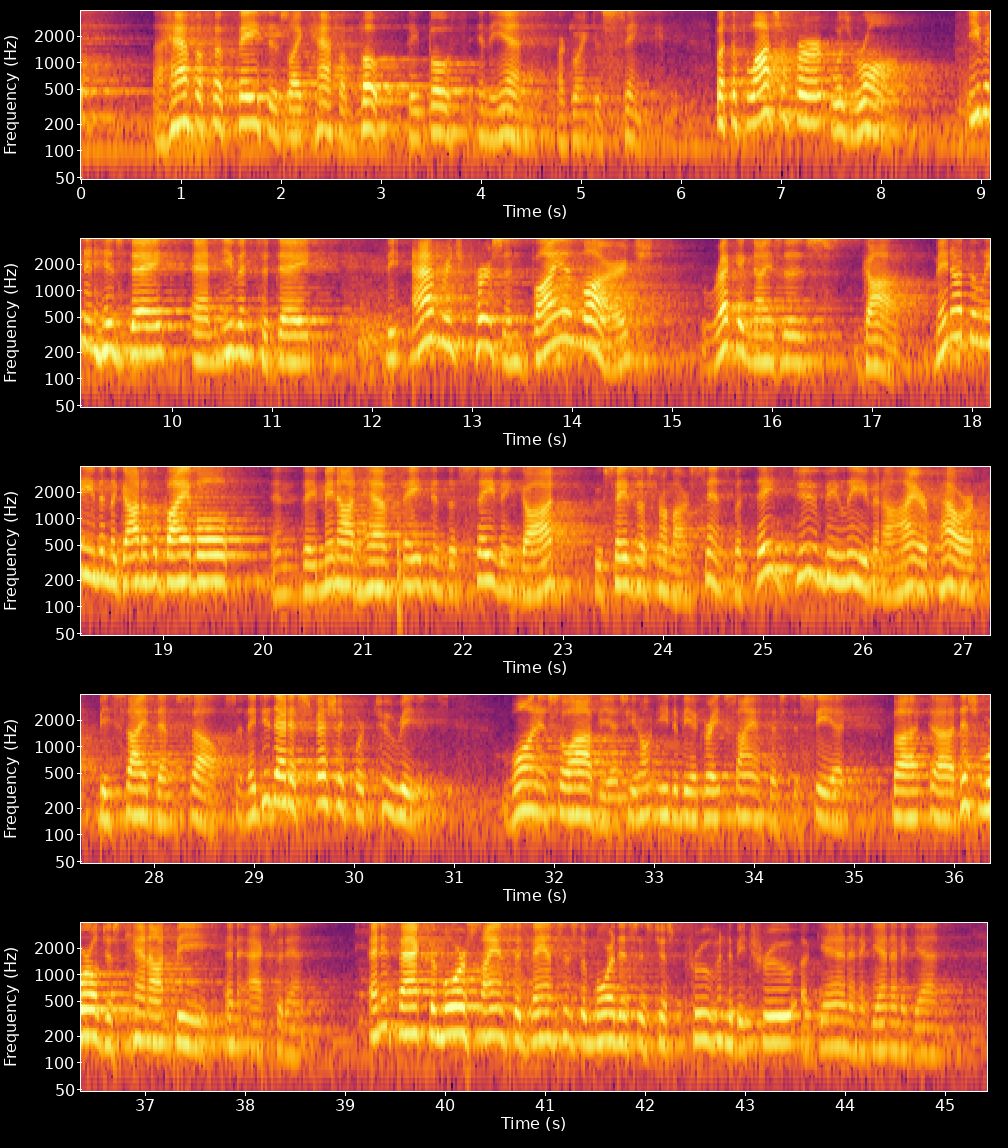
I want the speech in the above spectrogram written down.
a half of a faith is like half a boat. They both, in the end, are going to sink. But the philosopher was wrong. Even in his day and even today, the average person, by and large, recognizes God. May not believe in the God of the Bible, and they may not have faith in the saving God who saves us from our sins, but they do believe in a higher power beside themselves. And they do that especially for two reasons. One is so obvious, you don't need to be a great scientist to see it but uh, this world just cannot be an accident. And in fact, the more science advances, the more this is just proven to be true again and again and again.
